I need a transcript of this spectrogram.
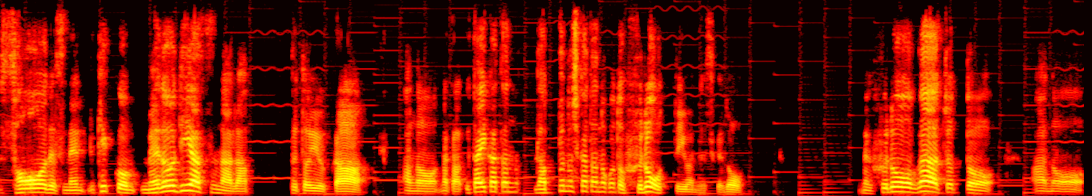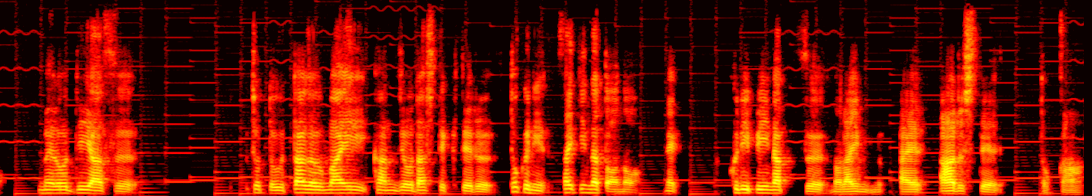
そうですね。結構メロディアスなラップというか、あの、なんか歌い方の、ラップの仕方のことをフローって言うんですけど、なんかフローがちょっと、あの、メロディアス、ちょっと歌が上手い感じを出してきてる。特に最近だとあの、ね、 Creepy Nuts のライン、あ R 指定とか、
